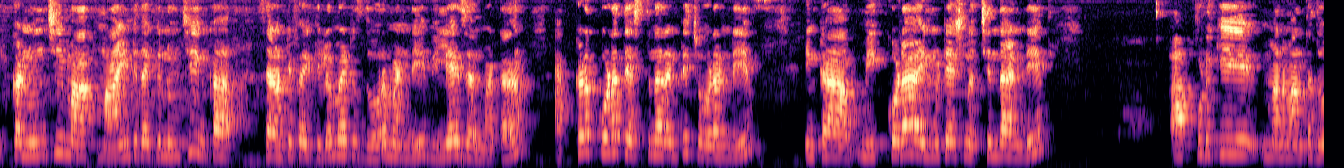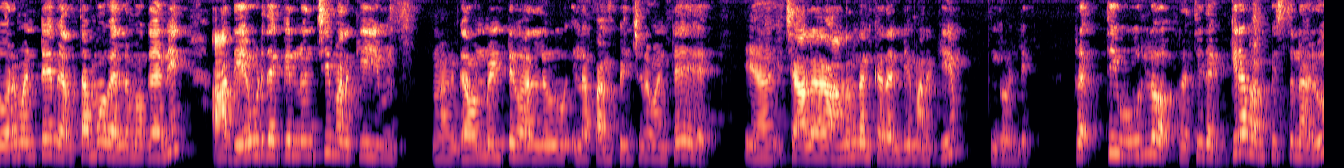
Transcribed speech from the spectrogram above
ఇక్కడ నుంచి మా మా ఇంటి దగ్గర నుంచి ఇంకా సెవెంటీ ఫైవ్ కిలోమీటర్స్ దూరం అండి విలేజ్ అనమాట అక్కడ కూడా తెస్తున్నారంటే చూడండి. ఇంకా మీకు కూడా ఇన్విటేషన్ వచ్చిందా అండి? అప్పుడుకి మనం అంత దూరం అంటే వెళ్తామో వెళ్ళమో కానీ ఆ దేవుడి దగ్గర నుంచి మనకి గవర్నమెంట్ వాళ్ళు ఇలా పంపించడం అంటే చాలా ఆనందం కదండి మనకి. ఇంకోండి ప్రతి ఊర్లో ప్రతి దగ్గర పంపిస్తున్నారు.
